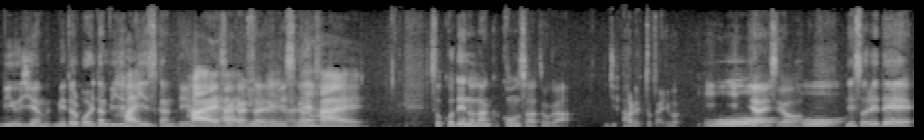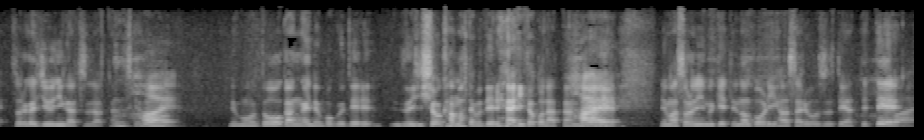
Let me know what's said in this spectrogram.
ミュージアムメトロポリタン美術,、はい美術館っていうはい。世界最大の美術な館はい。そこでのなんかコンサートがじあるとか言言ってたんですよ。でそれでそれが12月だったんですけど、はい。でもどう考えても僕出れ一生頑張っても出れないとこだったんで,、はいでまあ、それに向けてのこうリハーサルをずっとやってて、は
